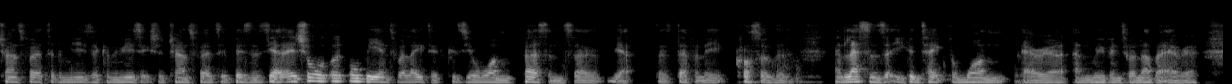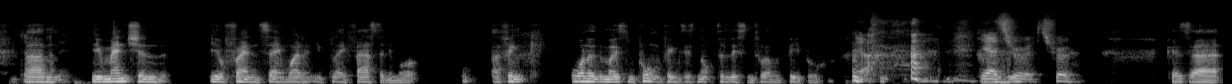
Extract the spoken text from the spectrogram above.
transfer to the music, and the music should transfer to business. Yeah, it should all, all be interrelated because you're one person. So yeah, there's definitely crossover and lessons that you can take from one area and move into another area. Um, you mentioned your friend saying, "Why don't you play fast anymore?" I think one of the most important things is not to listen to other people. yeah, yeah, it's true. It's true because uh,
